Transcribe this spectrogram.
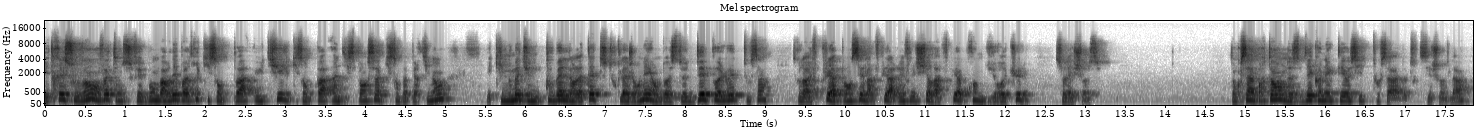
Et très souvent, en fait, on se fait bombarder par des trucs qui sont pas utiles, qui sont pas indispensables, qui sont pas pertinents, et qui nous mettent une poubelle dans la tête toute la journée. On doit se dépolluer de tout ça, parce qu'on n'arrive plus à penser, on n'arrive plus à réfléchir, on n'arrive plus à prendre du recul sur les choses. Donc c'est important de se déconnecter aussi de tout ça, de toutes ces choses-là.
